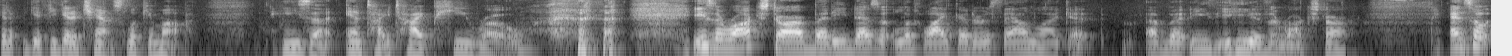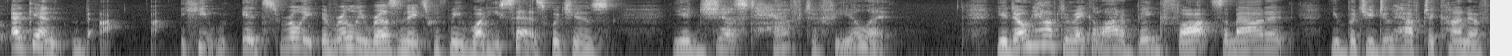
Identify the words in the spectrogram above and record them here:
If you get a chance, look him up. He's an anti type hero. he's a rock star, but he doesn't look like it or sound like it. Uh, but he, he is a rock star. And so, again, he it's really it really resonates with me what he says, which is you just have to feel it. You don't have to make a lot of big thoughts about it, you, but you do have to kind of,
